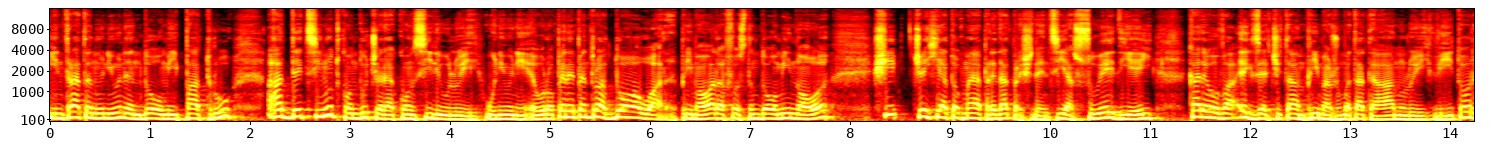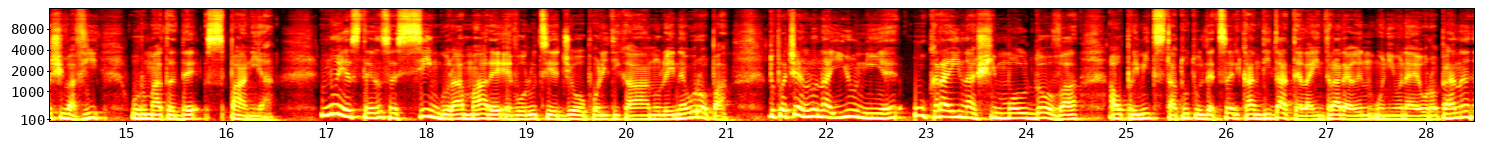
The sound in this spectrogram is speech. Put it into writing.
intrată în Uniune în 2004, a deținut conducerea Consiliului Uniunii Europene pentru a doua oară. Prima oară a fost în 2009, și Cehia tocmai a predat președinția Suediei, care o va exercita în prima jumătate a anului viitor și va fi urmată de Spania. Nu este însă singura mare evoluție geopolitică a anului în Europa. După ce în luna iunie Ucraina și Moldova au primit statutul de țări candidate la intrarea în Uniunea Europeană,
